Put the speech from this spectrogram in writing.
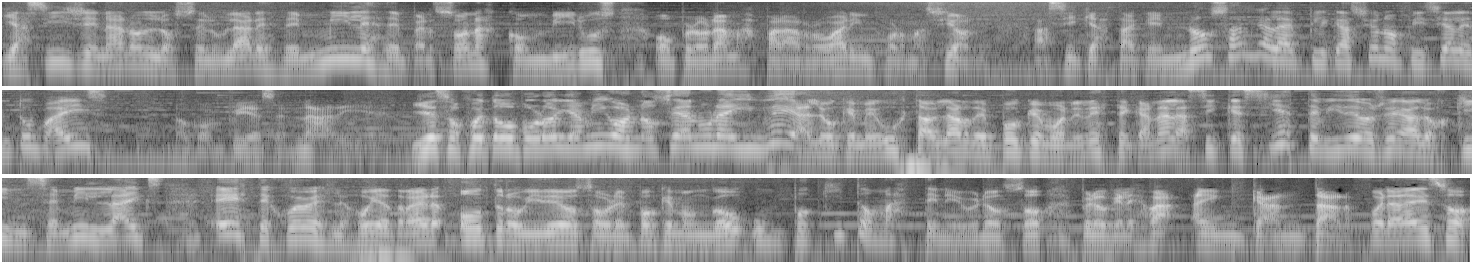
y así llenaron los celulares de miles de personas con virus o programas para robar información. Así que hasta que no salga la aplicación oficial en tu país, no confíes en nadie. Y eso fue todo por hoy amigos, no se dan una idea lo que me gusta hablar de Pokémon en este canal, así que si este video llega a los 15.000 likes, este jueves les voy a traer otro video sobre Pokémon GO un poquito más tenebroso, pero que les va a encantar. Fuera de eso,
